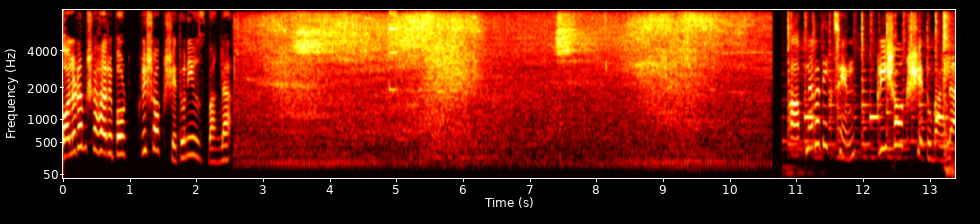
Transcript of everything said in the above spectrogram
বলরাম সাহার রিপোর্ট কৃষক সেতু নিউজ বাংলা। আপনারা দেখছেন কৃষক সেতু বাংলা।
